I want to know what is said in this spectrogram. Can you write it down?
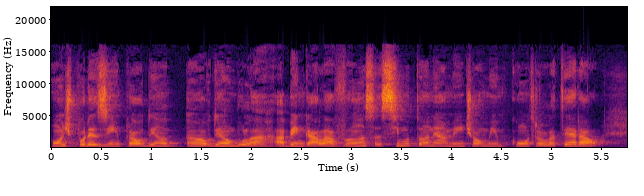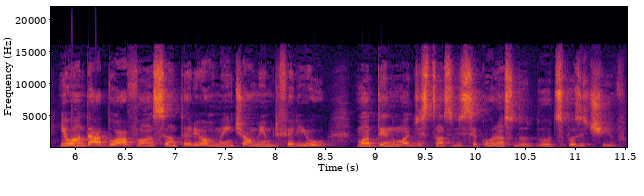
onde, por exemplo, ao deambular, a bengala avança simultaneamente ao membro contralateral e o andador avança anteriormente ao membro inferior, mantendo uma distância de segurança do, do dispositivo.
